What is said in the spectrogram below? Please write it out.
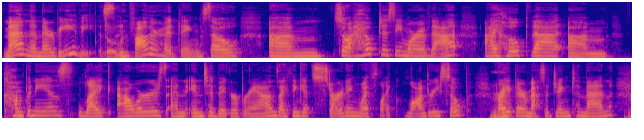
men and their babies Totally. and fatherhood things so um so i hope to see more of that i hope that um companies like ours and into bigger brands i think it's starting with like laundry soap mm-hmm. right? They're messaging to men. Mm-hmm.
